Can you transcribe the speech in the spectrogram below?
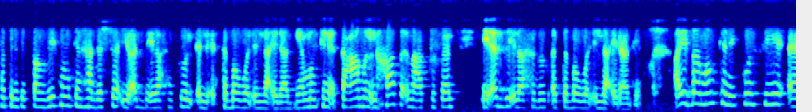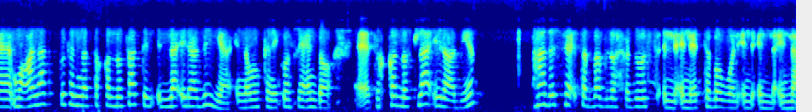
فترة التنظيف ممكن هذا الشيء يؤدي إلى حصول التبول اللا ارادي، يعني ممكن التعامل الخاطئ مع الطفل يؤدي إلى حدوث التبول اللا ارادي. أيضا ممكن يكون في آه، معاناة الطفل من التقلصات اللا إرادية، إنه ممكن يكون في عنده آه، تقلص لا إرادي. هذا الشيء سبب له حدوث ال- ال- التبول ال- ال- اللا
